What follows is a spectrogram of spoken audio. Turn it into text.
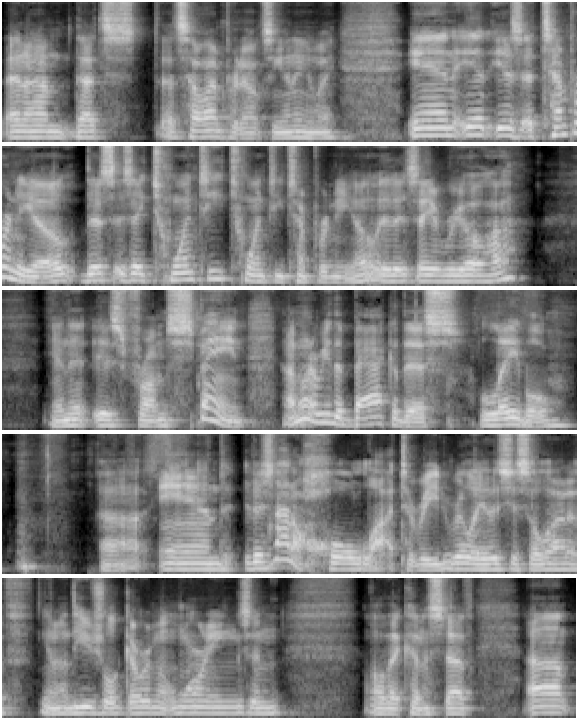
and um, that's that's how I'm pronouncing it anyway. And it is a Tempranillo. This is a 2020 Tempranillo. It is a Rioja and it is from Spain. I'm going to read the back of this label, uh, and there's not a whole lot to read, really. There's just a lot of, you know, the usual government warnings and all that kind of stuff. Um,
